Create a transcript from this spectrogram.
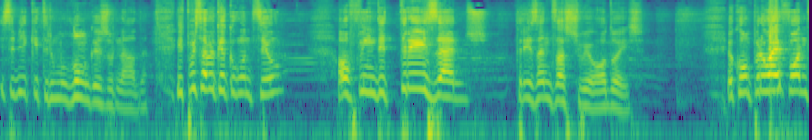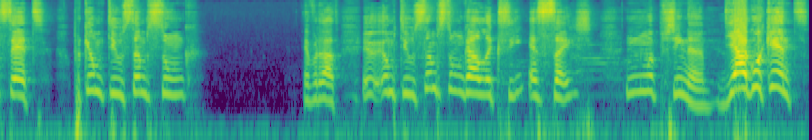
e sabia que ia ter uma longa jornada. E depois sabe o que é que aconteceu? Ao fim de 3 anos, 3 anos acho eu, ou 2, eu comprei o iPhone 7 porque eu meti o Samsung. É verdade, eu, eu meti o Samsung Galaxy S6 numa piscina de água quente.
